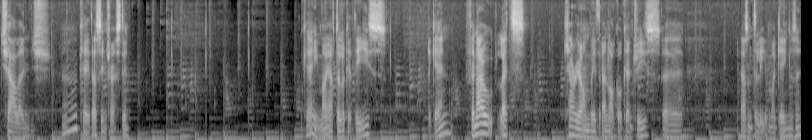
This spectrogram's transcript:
challenge. Okay, that's interesting. Okay, might have to look at these again. For now, let's carry on with unlock all countries. Uh, it hasn't deleted my game, has it?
